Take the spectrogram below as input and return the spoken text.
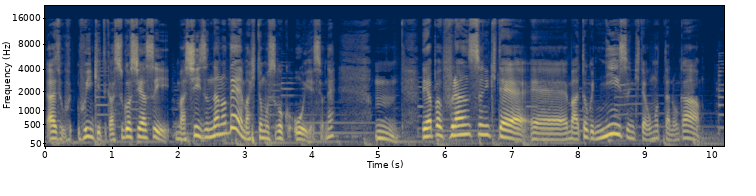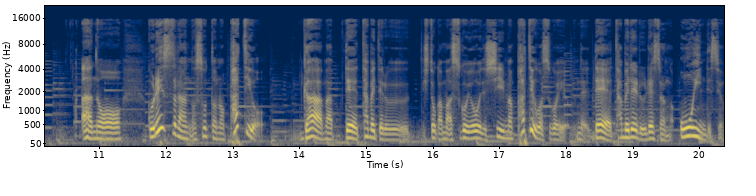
あ雰囲気っていうか過ごしやすい、まあシーズンなので、まあ人もすごく多いですよね。うん。で、やっぱりフランスに来て、えー、まあ特にニースに来て思ったのが、あの、こうレストランの外のパティオが、まあ、で食べてる人がまあすごい多いですし、まあ、パティオがすごい、ね、で食べれるレストランが多いんですよ。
